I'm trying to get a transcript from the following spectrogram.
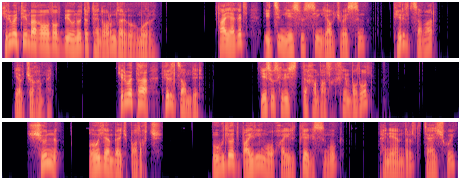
Хэрвээ тийм байгаа бол би өнөөдөр танд урам зориг өгмөр байна. Та яг л эзэн Есүсийн явж байсан тэрл замаар явж байгаа юм байна. Хэрвээ та тэрл зам дээр Есүс Христтэй хамт алхах юм бол шүн уйлан байж болох ч өглөөд баярын уухаа ирдгэ гэсэн үг таны амьдралд зайлшгүй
